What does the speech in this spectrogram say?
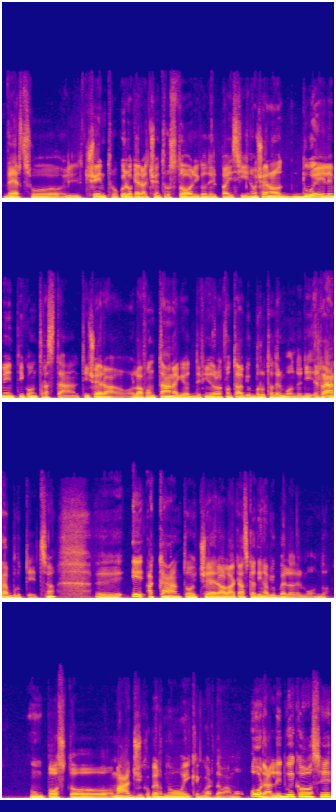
verso il centro, quello che era il centro storico del paesino, c'erano due elementi contrastanti. C'era la fontana che ho definito la fontana più brutta del mondo, di rara bruttezza, eh, e accanto c'era la cascatina più bella del mondo un posto magico per noi che guardavamo. Ora le due cose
